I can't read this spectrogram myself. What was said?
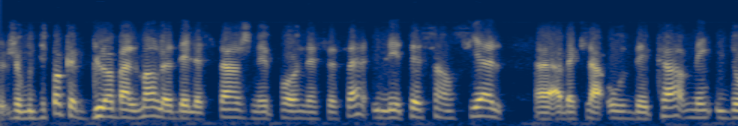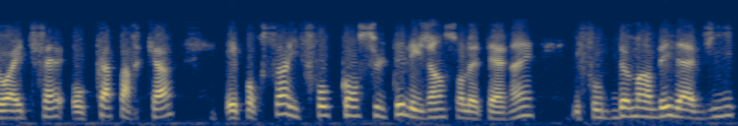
ne vous dis pas que globalement le délestage n'est pas nécessaire. Il est essentiel avec la hausse des cas, mais il doit être fait au cas par cas. Et pour ça, il faut consulter les gens sur le terrain. Il faut demander l'avis,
